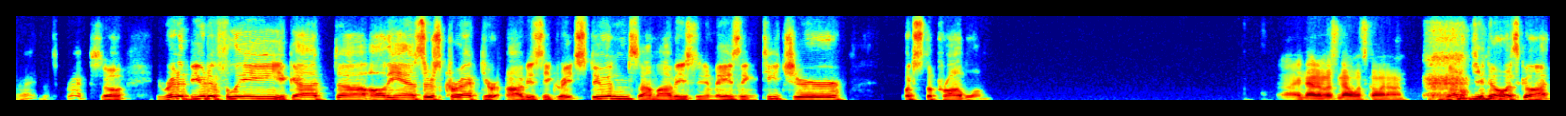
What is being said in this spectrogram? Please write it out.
All right, that's correct. So you read it beautifully. You got uh, all the answers correct. You're obviously great students. I'm obviously an amazing teacher. What's the problem? None of us know what's going on. None of you know what's going on.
